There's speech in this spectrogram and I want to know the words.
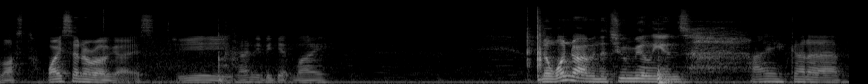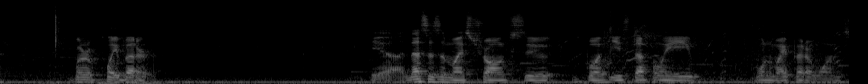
Lost twice in a row, guys. Jeez, I need to get my... No wonder I'm in the two millions. I gotta learn to play better. Yeah, Ness isn't my strong suit, but he's definitely one of my better ones.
